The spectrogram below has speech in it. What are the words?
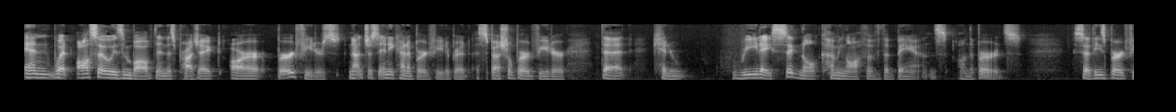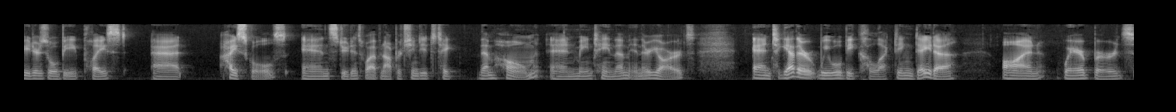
and what also is involved in this project are bird feeders, not just any kind of bird feeder, but a special bird feeder that can read a signal coming off of the bands on the birds. So these bird feeders will be placed at high schools, and students will have an opportunity to take them home and maintain them in their yards. And together, we will be collecting data on where birds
